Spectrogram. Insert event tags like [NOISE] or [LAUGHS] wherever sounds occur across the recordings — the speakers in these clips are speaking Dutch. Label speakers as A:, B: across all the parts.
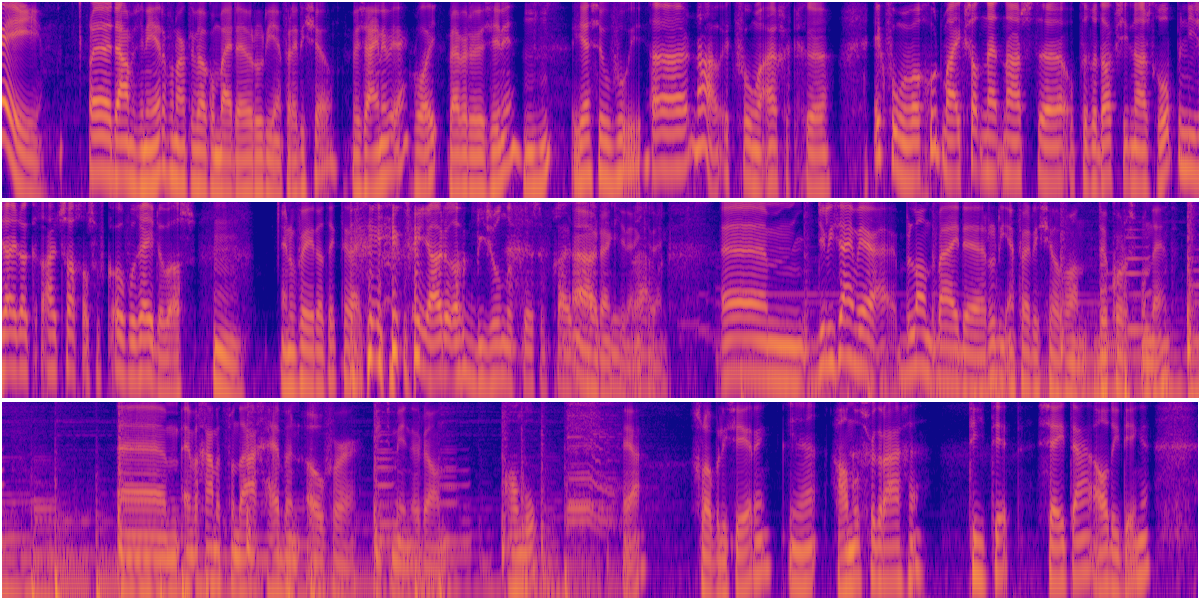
A: Oké, eh, dames en heren, van harte welkom bij de Rudy en Freddy Show. We zijn er weer.
B: Hoi.
A: We hebben er weer zin in.
B: Mhm.
A: Jesse, hoe voel je je?
B: Eh, nou, ik voel me eigenlijk... eh, ik voel me wel goed, maar ik zat net naast, op de redactie naast Rob... en die zei dat ik eruit zag alsof ik overreden was. [LAUGHS]
A: Hmm. En hoe vind je dat ik eruit zie? [LAUGHS]
B: ik vind jou er ook bijzonder fris en fruit
A: Oh, dank je, dank je, dank je. Ehm, jullie zijn weer beland bij de Rudy en Freddy Show van De Correspondent. Ehm, en we gaan het vandaag hebben over niets minder dan
B: Handel.
A: Ja, globalisering,
B: Ja.
A: handelsverdragen, TTIP, CETA, al die dingen.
